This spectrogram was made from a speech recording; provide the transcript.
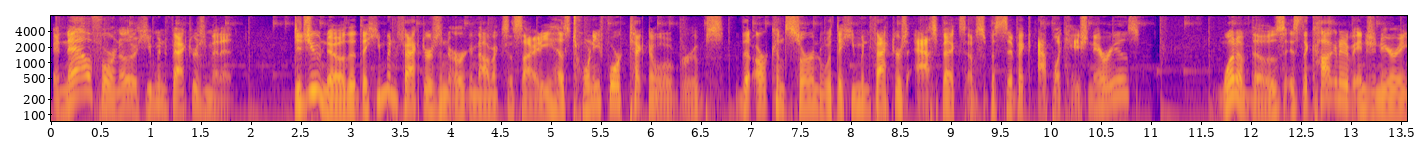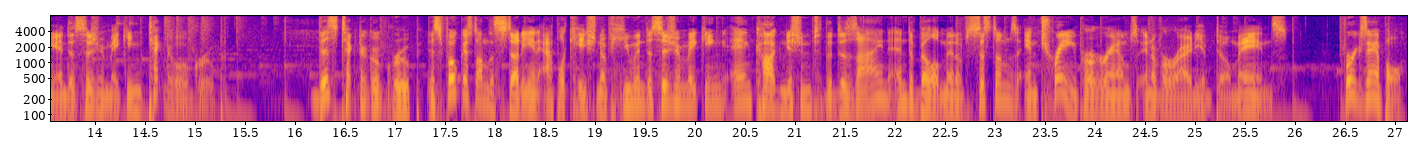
And now for another Human Factors Minute. Did you know that the Human Factors and Ergonomics Society has 24 technical groups that are concerned with the human factors aspects of specific application areas? One of those is the Cognitive Engineering and Decision Making Technical Group. This technical group is focused on the study and application of human decision making and cognition to the design and development of systems and training programs in a variety of domains. For example,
